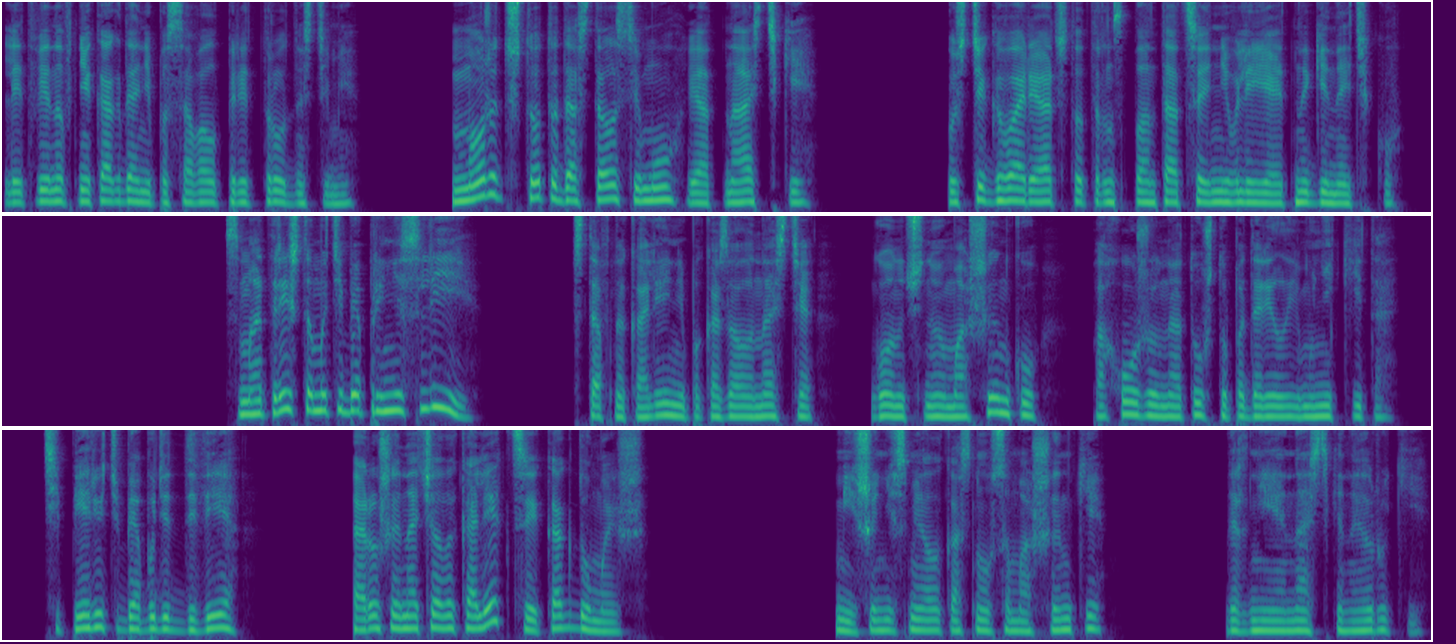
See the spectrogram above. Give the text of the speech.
Литвинов никогда не пасовал перед трудностями. Может, что-то досталось ему и от Настики. Пусть и говорят, что трансплантация не влияет на генетику. «Смотри, что мы тебе принесли!» Встав на колени, показала Настя гоночную машинку, похожую на ту, что подарил ему Никита. «Теперь у тебя будет две. Хорошее начало коллекции, как думаешь?» Миша не смело коснулся машинки, вернее, Настькиной руки,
